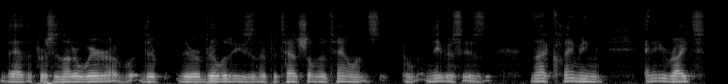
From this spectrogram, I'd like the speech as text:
that the person is not aware of their their abilities and their potential and their talents. Anivus is not claiming any right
